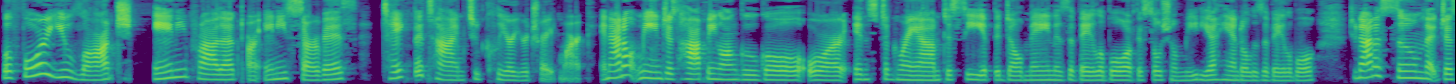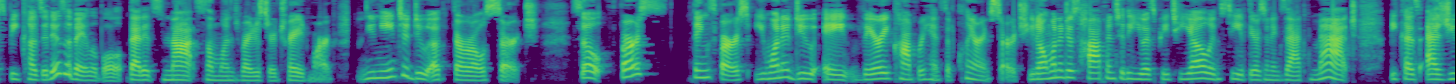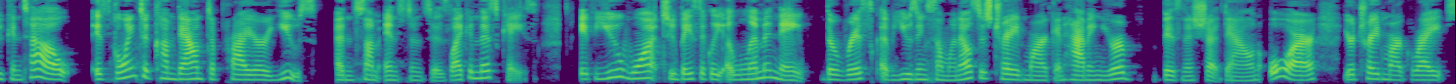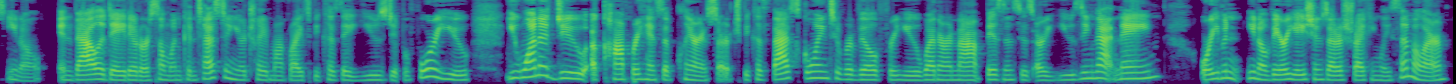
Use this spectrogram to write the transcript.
Before you launch any product or any service, take the time to clear your trademark. And I don't mean just hopping on Google or Instagram to see if the domain is available or if the social media handle is available. Do not assume that just because it is available that it's not someone's registered trademark. You need to do a thorough search. So first things first, you want to do a very comprehensive clearance search. You don't want to just hop into the USPTO and see if there's an exact match because as you can tell, it's going to come down to prior use in some instances, like in this case. If you want to basically eliminate the risk of using someone else's trademark and having your business shut down or your trademark rights, you know, invalidated or someone contesting your trademark rights because they used it before you, you want to do a comprehensive clearance search because that's going to reveal for you whether or not businesses are using that name or even, you know, variations that are strikingly similar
